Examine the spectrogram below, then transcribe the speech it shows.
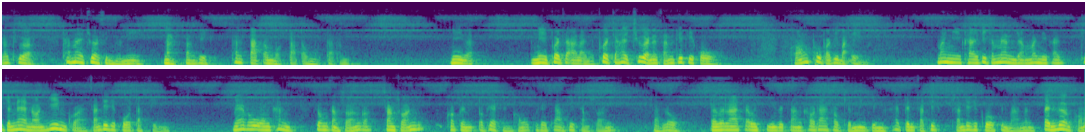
แล้วเชื่อ ถ้าไม่เชื่อสิ่งเหล่านี้นั่นฟังที่ท่านตัดเอาหมดตัดเอาหมดตัดเอาหมดนี่แหละนี่เพื่อจะอะไรเนี่ย เพื่อจะให้เชื่อในสันทิฏฐิโกของผู้ปฏิบัติเอง ไม่มีใครที่จะแม่นยำไม่มีใครที่จะแน่นอนยิ่งกว่า สันทิฏฐิโกตัดสิน แม้พระองค์ท่านทรงสั่งสอนก็สั่งสอนก็เป็นประเภทหนึ่งของพระพุทธเจ้าที่สั่งสอนสัตว์โลก แต่เวลาจะเอาจริงกระจังเข้าได้เข้าเข็มจริงๆให้เป็นสัตว์ที่สันติโกขึ้นมานั้น เป็นเรื่องของ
